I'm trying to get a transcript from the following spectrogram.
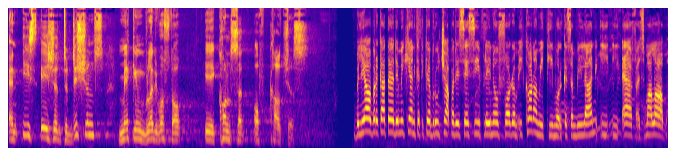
and East Asian traditions, making Vladivostok a concert of cultures. Beliau berkata demikian ketika berucap pada sesi Pleno Forum Ekonomi Timur ke-9 EEF semalam.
